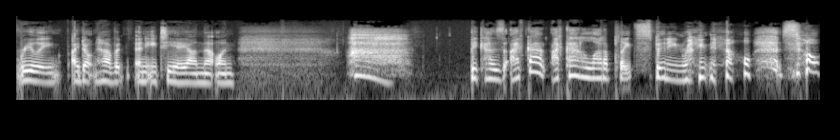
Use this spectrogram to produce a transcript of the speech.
really I don't have an ETA on that one. because I've got I've got a lot of plates spinning right now. So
